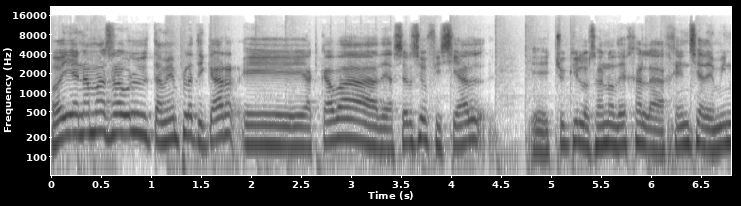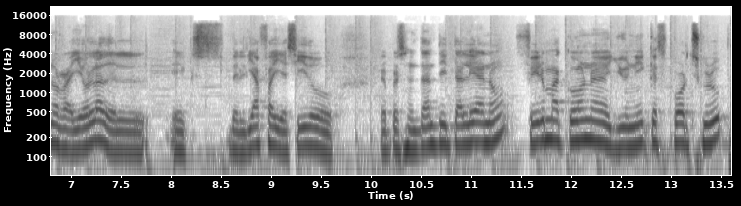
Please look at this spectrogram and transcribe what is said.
Oye, nada más Raúl, también platicar, eh, acaba de hacerse oficial, eh, Chucky Lozano deja la agencia de Mino Rayola, del, ex, del ya fallecido representante italiano, firma con eh, Unique Sports Group,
